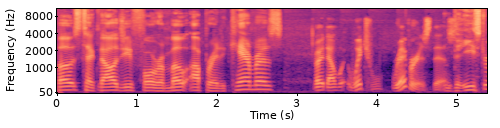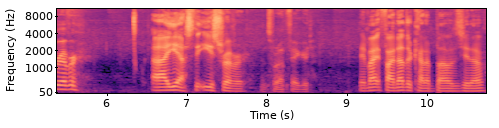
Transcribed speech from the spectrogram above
boats, technology for remote operated cameras. Right now, which river is this? The East River. Uh, yes, the East River. That's what I figured. They might find other kind of bones, you know.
